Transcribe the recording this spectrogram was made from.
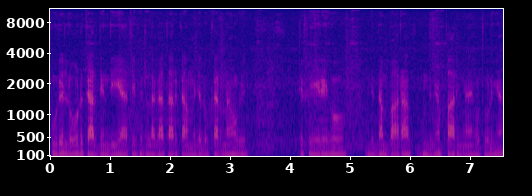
ਪੂਰੇ ਲੋਡ ਕਰ ਦਿੰਦੀ ਆ ਤੇ ਫਿਰ ਲਗਾਤਾਰ ਕੰਮ ਜਦੋਂ ਕਰਨਾ ਹੋਵੇ ਤੇ ਫਿਰ ਇਹੋ ਜਿੱਦਾਂ 12 ਹੁੰਦੀਆਂ ਭਾਰੀਆਂ ਇਹੋ ਥੋੜੀਆਂ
